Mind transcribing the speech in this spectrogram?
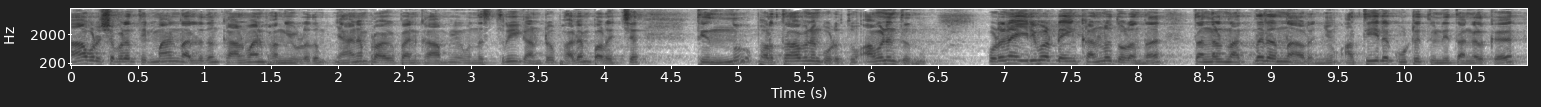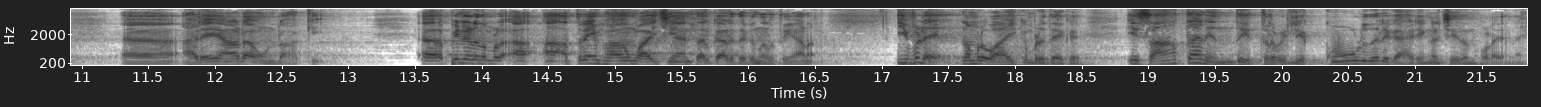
ആ വൃക്ഷഫലം തിന്മാൻ നല്ലതും കാണുവാൻ ഭംഗിയുള്ളതും ജ്ഞാനം പ്രാപിപ്പാൻ കാമ്യമെന്ന് സ്ത്രീ കണ്ടു ഫലം പറിച്ച് തിന്നു ഭർത്താവിനും കൊടുത്തു അവനും തിന്നു. ഉടനെ ഇരുവരുടെയും കണ്ണു തുറന്ന് തങ്ങൾ നഗ്നരെന്ന് അറിഞ്ഞു. അത്തിയിലെ കൂട്ടി തുന്നി തങ്ങൾക്ക് അരയാട ഉണ്ടാക്കി. പിന്നീട് നമ്മൾ അത്രയും ഭാഗം വായിച്ച് ഞാൻ തൽക്കാലത്തേക്ക് നിർത്തുകയാണ്. ഇവിടെ നമ്മൾ വായിക്കുമ്പോഴത്തേക്ക് ഈ സാത്താൻ എന്ത് ഇത്ര വലിയ കൂടുതൽ കാര്യങ്ങൾ ചെയ്തെന്ന് പറയുന്നത്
